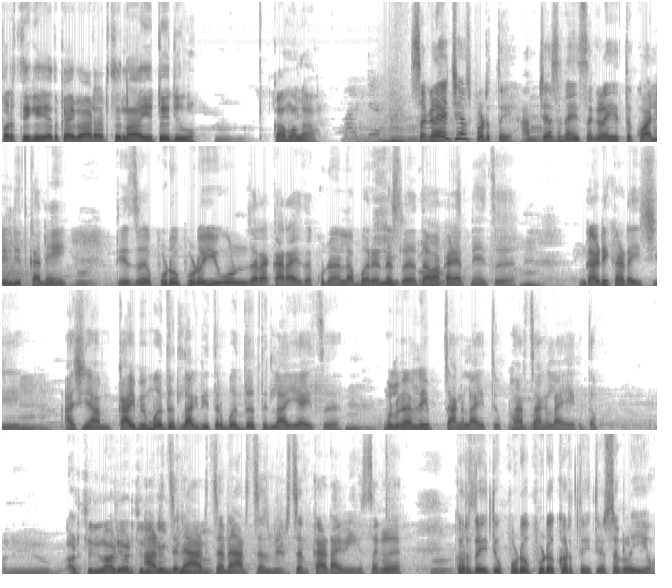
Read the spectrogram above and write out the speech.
प्रत्येक याच्यात काय अडचण येतोय तो कामाला. सगळ्यांच्याच पडतंय. आमच्याच नाही सगळं येतं. कॉलनीत का नाही. त्याचं पुढं पुढं येऊन जरा करायचं कुणाला बरं नसलं दवाखान्यात न्यायचं गाडी काढायची अशी आम काय बी मदत लागली तर मदतला यायचं. मुलगा लई चांगला आहे तो फार चांगला आहे एकदम. आणि अडचणीला आडी अडचणी अडचण अडचण अडचण बिडचण काढावी सगळं करतोय तो पुढं पुढं करतोय तो सगळं येऊन.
